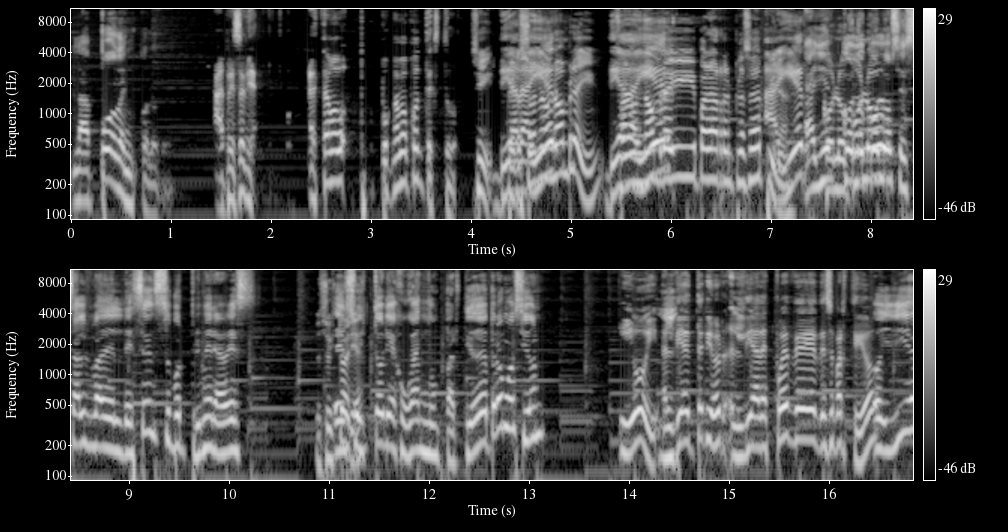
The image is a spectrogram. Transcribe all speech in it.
La poda en Colo Colo. A pesar, mira, estamos, pongamos contexto. Sí, Día pero de son ayer- un nombre ahí. día de un nombre ayer- ahí para reemplazar a Pina. Ayer, Ayer Colo Colo Colo, Colo se salva del descenso por primera vez su en su historia. jugando un partido de promoción. y hoy, el día anterior, el día después de, de ese partido, Hoy día,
